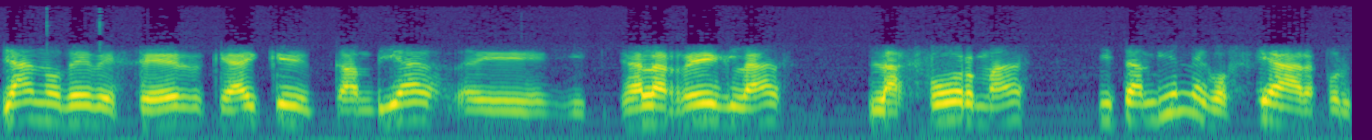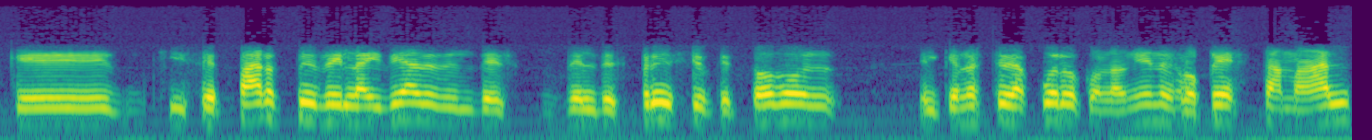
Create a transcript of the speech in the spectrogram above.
ya no debe ser que hay que cambiar eh, ya las reglas las formas y también negociar, porque si se parte de la idea del, des- del desprecio, que todo el, el que no esté de acuerdo con la Unión Europea está mal,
